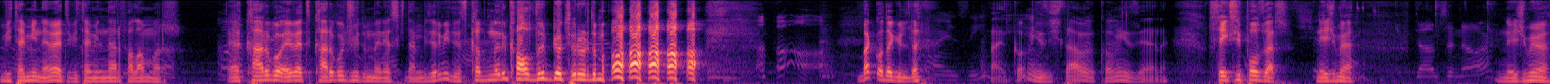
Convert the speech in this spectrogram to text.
Vitamin evet vitaminler falan var. E, kargo evet kargocuydum ben eskiden bilir miydiniz? Kadınları kaldırıp götürürdüm. Bak o da güldü. Ben komiyiz işte abi komiyiz yani. Seksi poz ver. Necmi. Necmi.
